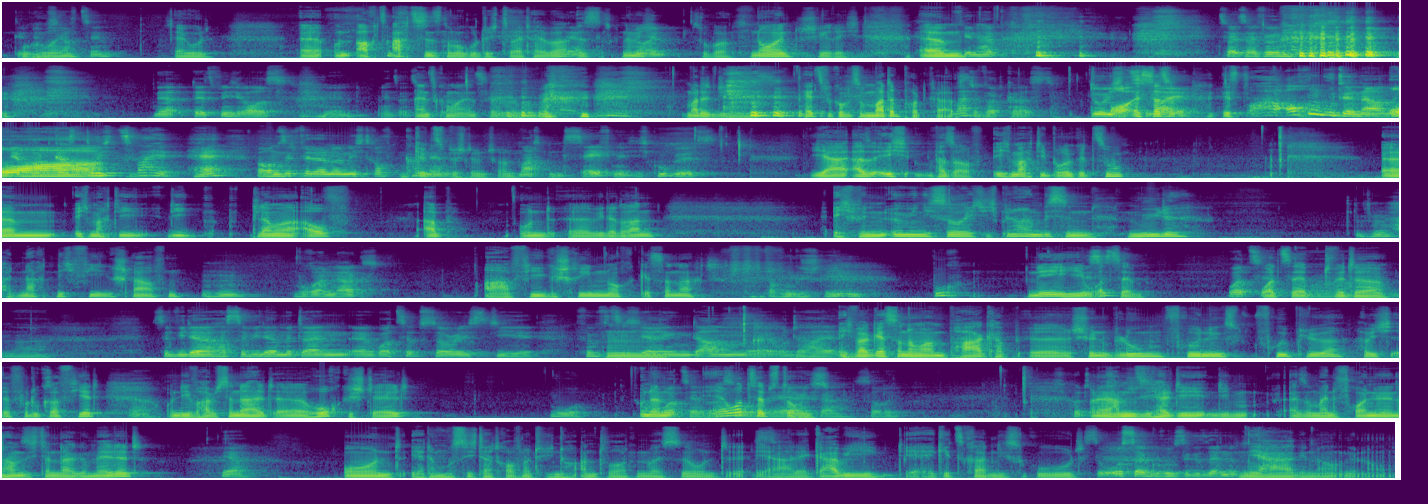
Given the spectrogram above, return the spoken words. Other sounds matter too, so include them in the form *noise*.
Geht Wo nämlich haben wir? 18. Sehr gut. Äh, und 8, 18 ist nochmal gut durch zwei teilbar. Ja. Ist nämlich Neun. super. 9, schwierig. Ähm, Viereinhalb. 2, 2, 5. Ja, jetzt bin ich raus. Ja, 1, 1, 1,1. Also, *laughs* Mathe Genius. Herzlich willkommen zum Mathe-Podcast. Mathe-Podcast. Durch Oh, ist das. zwei. Ist, Oh, auch ein guter Name. Der Oh. Podcast durch zwei. Hä? Warum sind wir da noch nicht drauf gekommen? gibt's bestimmt schon. Martin, safe nicht. Ich google's. Ja, also ich, pass auf, ich mache die Brücke zu. Ähm, ich mache die, die Klammer auf, ab und äh, wieder dran. Ich bin irgendwie nicht so richtig, ich bin noch ein bisschen müde. Heute Nacht nicht viel geschlafen. Woran lag's? Ah, viel geschrieben noch gestern Nacht. Warum geschrieben? Buch? Nee, hier Ist WhatsApp. WhatsApp? WhatsApp, Ah, Twitter. Hast du wieder, hast du wieder mit deinen äh, WhatsApp-Stories die 50-jährigen Damen äh, unterhalten? Ich war gestern noch mal im Park, habe äh, schöne Blumen, Frühlings, Frühblüher habe ich äh, fotografiert Ja. und die habe ich dann da halt äh, hochgestellt. Wo? Und Auf dann WhatsApp? ja WhatsApp Stories. Ja, sorry. Und dann haben sich halt die die also meine Freundinnen haben sich dann da gemeldet Ja. und ja, dann musste ich darauf natürlich noch antworten, weißt du, und äh, ja, der Gabi, der geht's gerade nicht so gut. So Ostergrüße gesendet. Ja, genau, genau.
